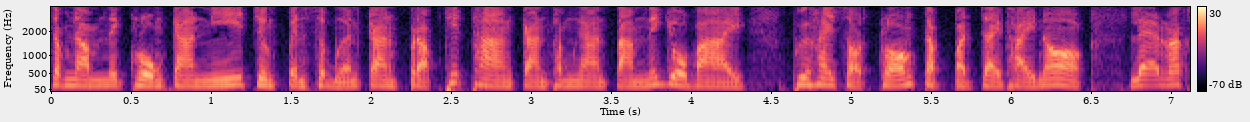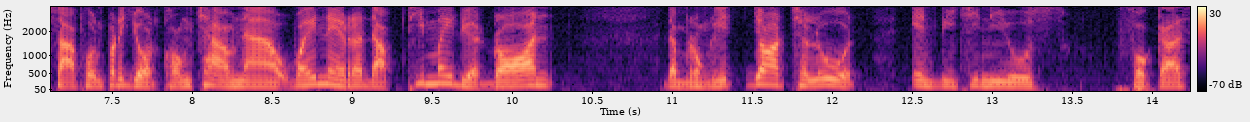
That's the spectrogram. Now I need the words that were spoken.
จำนำในโครงการนี้จึงเป็นเสมือนการปรับทิศทางการทำงานตามนโยบาย เพื่อให้สอดคล้องกับปัจจัยภายนอก และรักษาผลประโยชน์ของชาวนาไว้ในระดับที่ไม่เดือดร้อนดำรงฤทธิ์ยอดชลูด NBT News Focus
